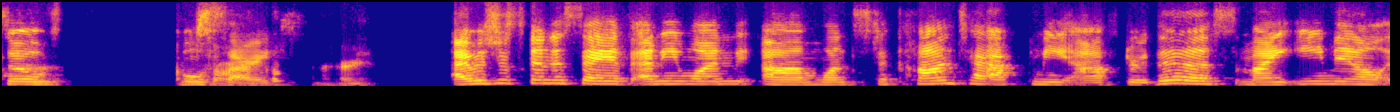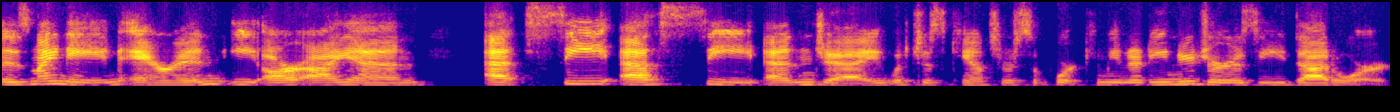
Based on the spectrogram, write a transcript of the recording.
so, I'm oh, sorry. sorry. I was just going to say if anyone um, wants to contact me after this, my email is my name, Erin, E R I N, at CSCNJ, which is Cancer Support Community New Jersey.org.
